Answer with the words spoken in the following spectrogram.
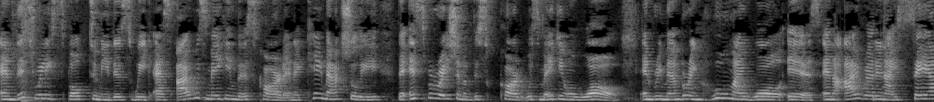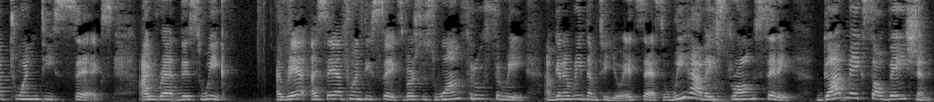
and this really spoke to me this week as I was making this card and it came actually the inspiration of this card was making a wall and remembering who my wall is and I read in Isaiah 26 I read this week Isaiah 26 verses 1 through 3 I'm going to read them to you. It says we have a strong city. God makes salvation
